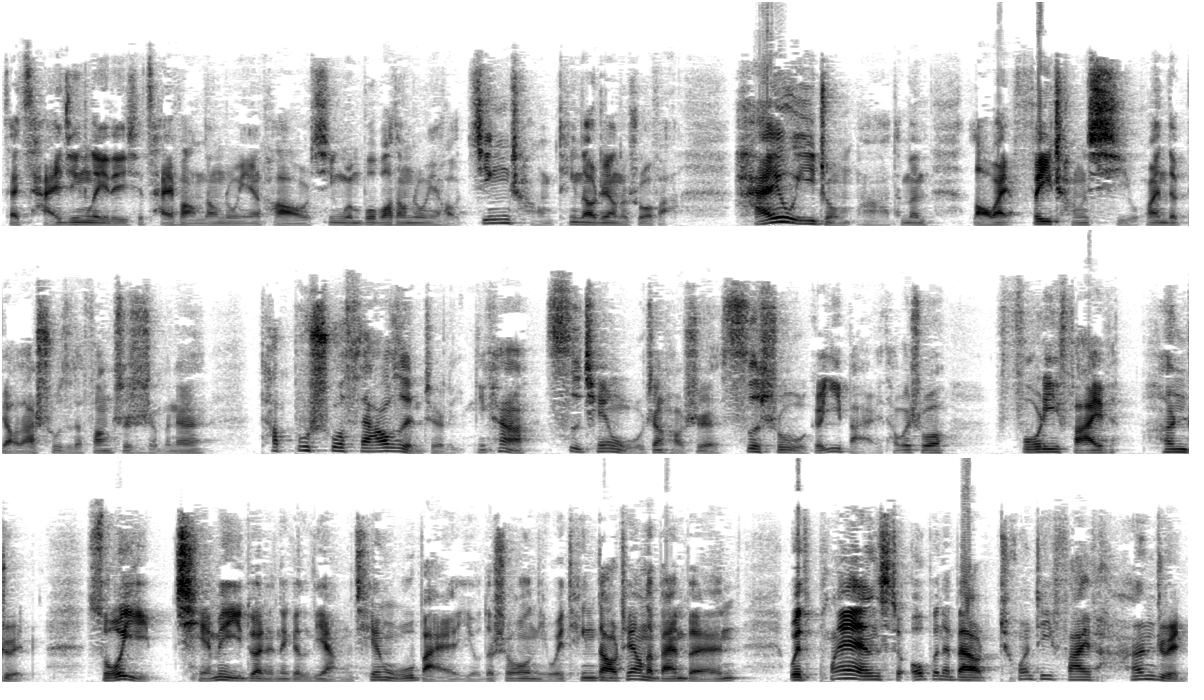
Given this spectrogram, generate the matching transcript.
在财经类的一些采访当中也好，新闻播报当中也好，经常听到这样的说法。还有一种啊，他们老外非常喜欢的表达数字的方式是什么呢？他不说 thousand，这里你看啊，四千五正好是四十五个一百，他会说 forty five。hundred，所以前面一段的那个两千五百，有的时候你会听到这样的版本：With plans to open about twenty five hundred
